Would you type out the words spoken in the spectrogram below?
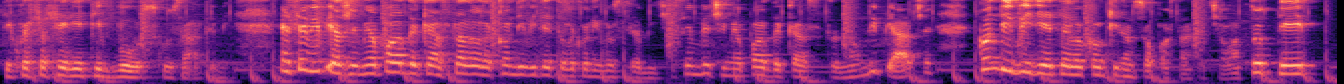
di questa serie tv, scusatemi. E se vi piace il mio podcast, allora condividetelo con i vostri amici. Se invece il mio podcast non vi piace, condividetelo con chi non sopportate. Ciao a tutti!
